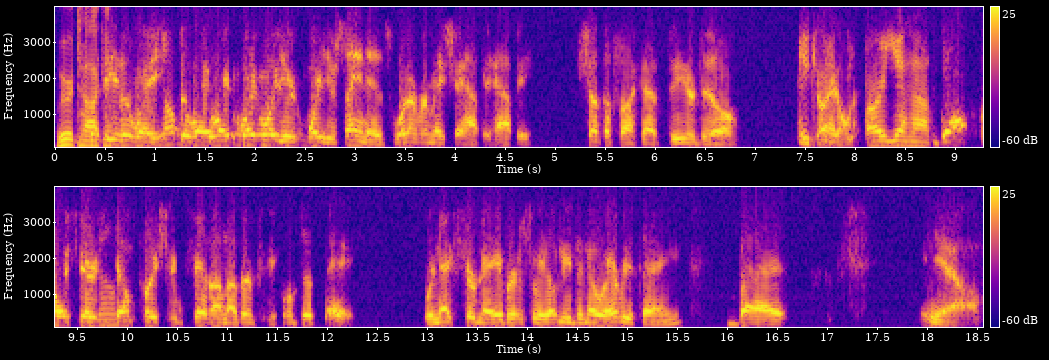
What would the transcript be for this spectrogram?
We were But talking. either way, either way, what, what, what you're what you're saying is whatever makes you happy, happy. Shut the fuck up. Do your deal. Enjoy your life. Are you happy? Don't push your No. don't push your shit on other people. Just say we're next door neighbors. We don't need to know everything, but you know,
